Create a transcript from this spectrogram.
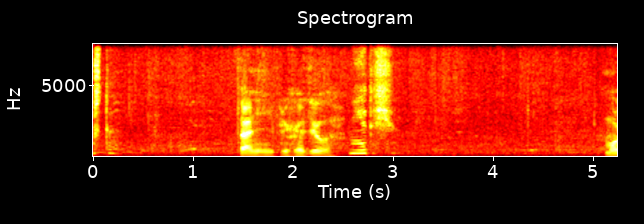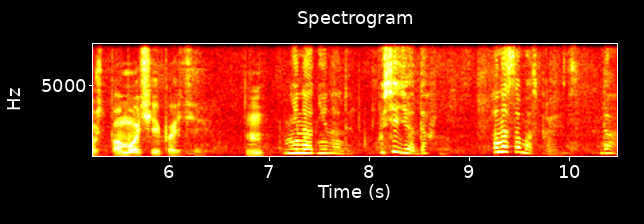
что? Таня не приходила? Нет еще. Может, помочь ей пойти? М? Не надо, не надо. Посиди, отдохни. Она сама справится. Давай.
